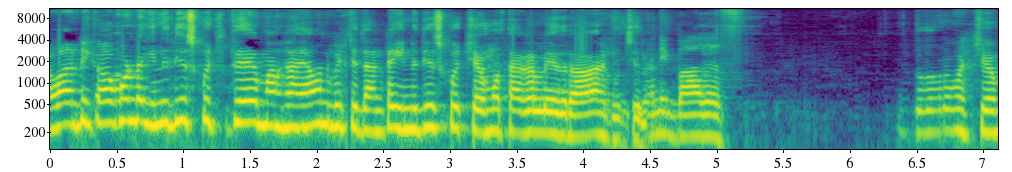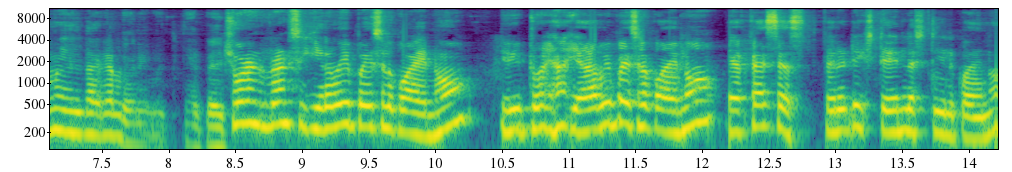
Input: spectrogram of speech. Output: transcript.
అలాంటివి కాకుండా ఇన్ని తీసుకొచ్చితే మనకు ఏమనిపించింది అంటే ఇన్ని తీసుకొచ్చామో తగలలేదురా అనిపించింది. అని బాధ ఇంత దూరం వచ్చాము ఇది తగలలేదు చూడండి ఫ్రెండ్స్ ఇరవై పైసల కాయిన్ ఇది ట్వ- యాభై పైసల coin FSS ferritic stainless steel coin.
